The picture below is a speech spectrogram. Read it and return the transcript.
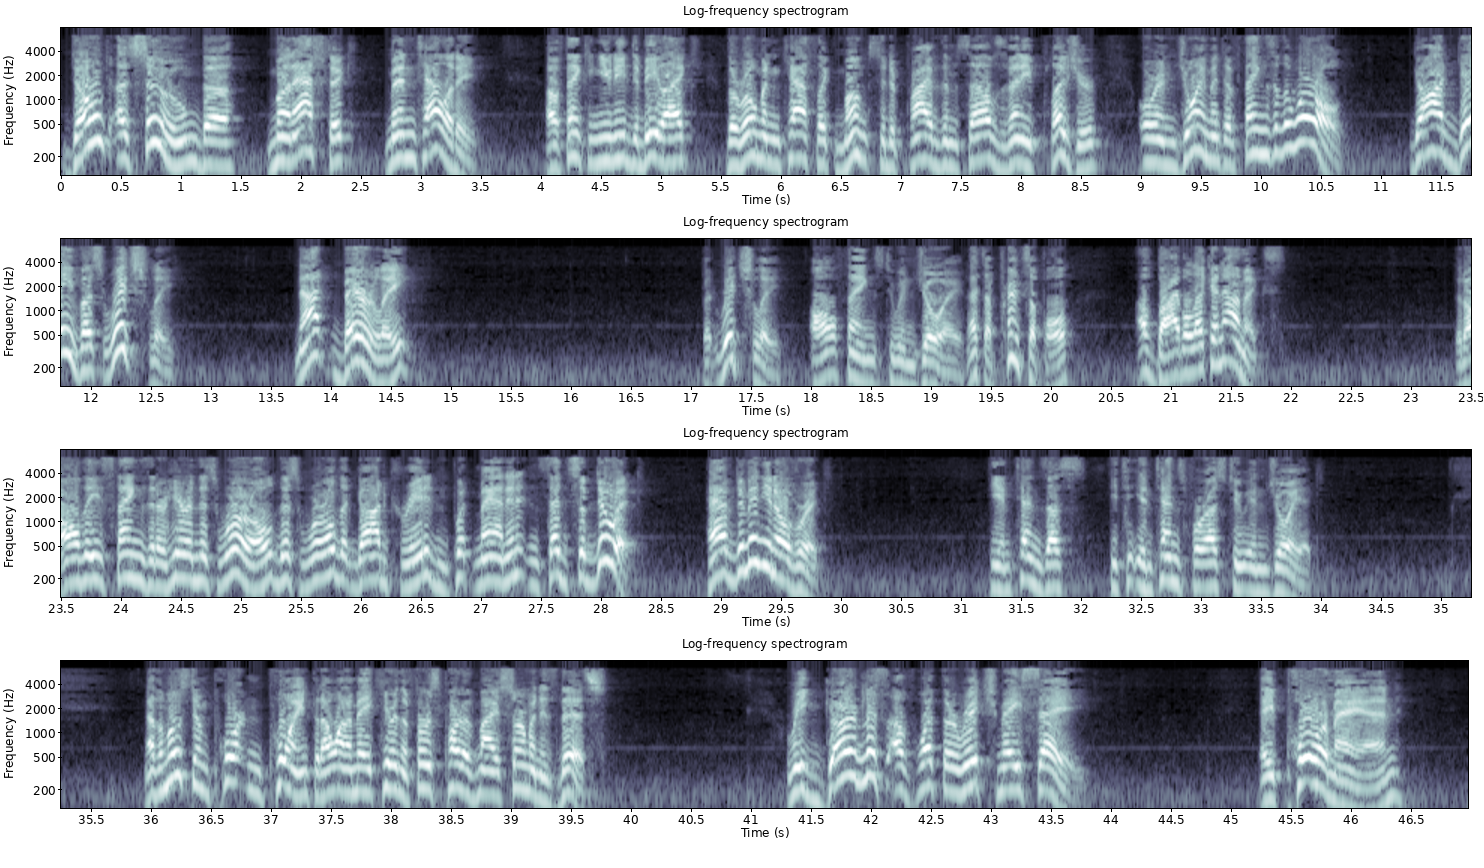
Don't assume the monastic mentality of thinking you need to be like the Roman Catholic monks who deprive themselves of any pleasure or enjoyment of things of the world. God gave us richly. Not barely, but richly all things to enjoy. That's a principle of Bible economics. That all these things that are here in this world, this world that God created and put man in it and said, subdue it. Have dominion over it. He intends us, he t- intends for us to enjoy it. Now, the most important point that I want to make here in the first part of my sermon is this. Regardless of what the rich may say, a poor man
